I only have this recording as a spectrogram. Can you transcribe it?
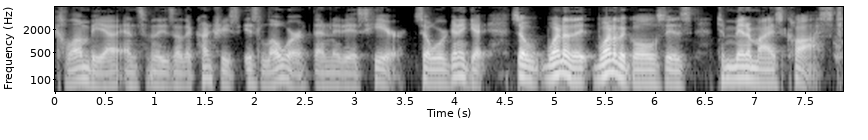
Colombia and some of these other countries is lower than it is here. So we're going to get so one of the one of the goals is to minimize cost.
